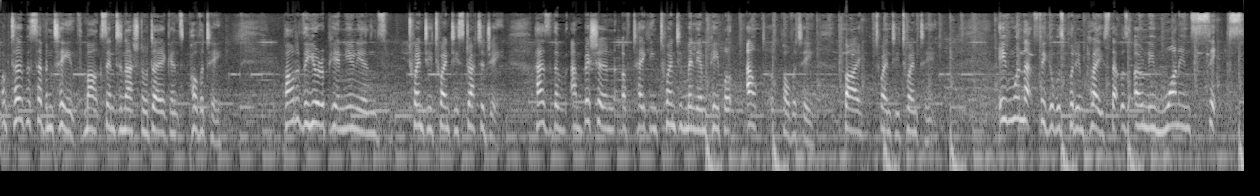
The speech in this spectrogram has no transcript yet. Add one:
October 17th marks International Day Against Poverty. Part of the European Union's 2020 strategy has the ambition of taking 20 million people out of poverty by 2020. Even when that figure was put in place, that was only one in six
